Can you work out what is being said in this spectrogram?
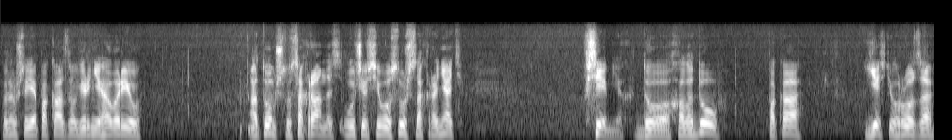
Потому что я показывал, вернее говорил о том, что сохранность, лучше всего суш сохранять в семьях до холодов, пока есть угроза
